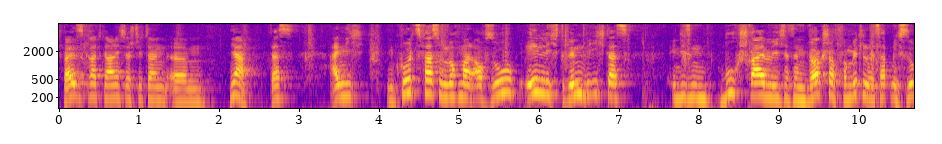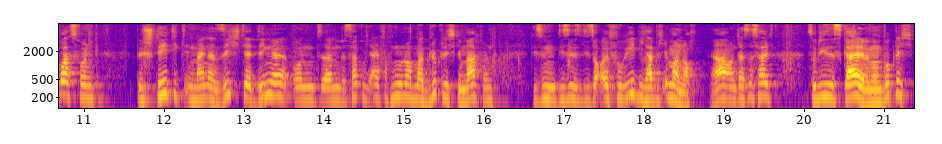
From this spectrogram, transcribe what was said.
ich weiß es gerade gar nicht, da steht dann, ähm, ja, das eigentlich in Kurzfassung nochmal auch so ähnlich drin, wie ich das in diesem Buch schreibe, wie ich das im Workshop vermittle. Das hat mich sowas von bestätigt in meiner Sicht der Dinge und ähm, das hat mich einfach nur nochmal glücklich gemacht und diesen, diese, diese Euphorie, die habe ich immer noch. Ja, und das ist halt so dieses Geile, wenn man wirklich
